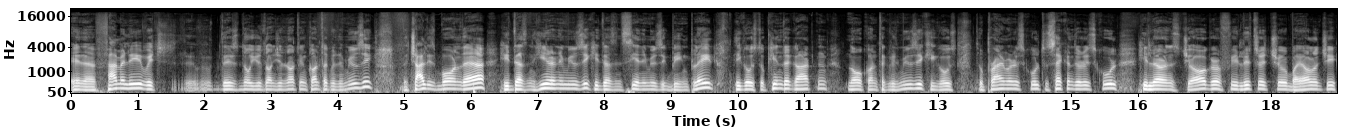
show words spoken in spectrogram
in a family which there's no you don't you're not in contact with the music. The child is born there. He doesn't hear any music. He doesn't see any music being played. He goes to kindergarten no contact with music. He goes to primary school to secondary school. He learns geography literature biology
